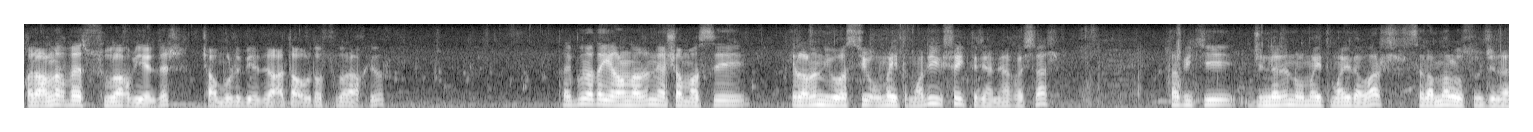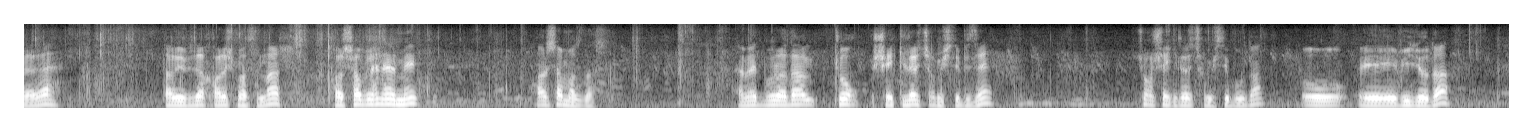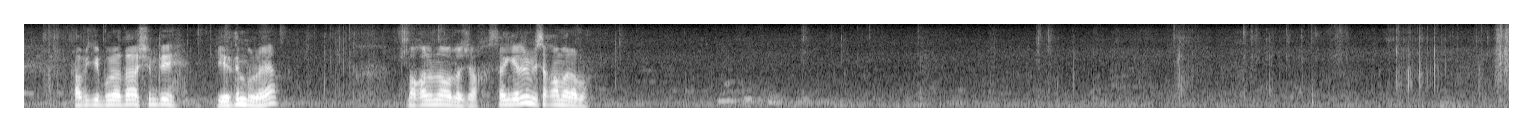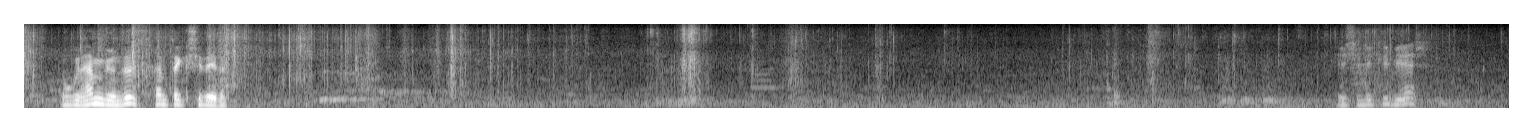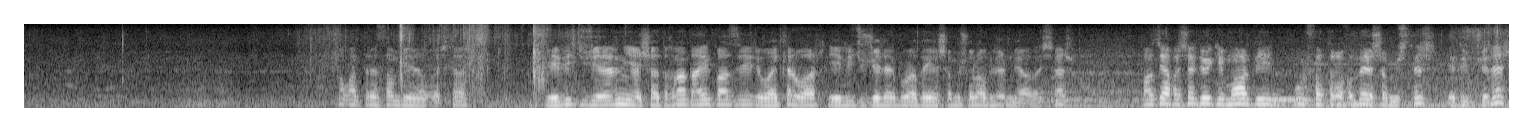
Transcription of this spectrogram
karanlık ve sulak bir yerdir. Çamurlu bir yerdir. Hatta orada sular akıyor. Tabi burada yılanların yaşaması, yılanın yuvası olma ihtimali yüksektir yani arkadaşlar. Tabii ki cinlerin olma ihtimali de var. Selamlar olsun cinlere. Tabii bize karışmasınlar. Karışabilirler mi? Karışamazlar. Evet burada çok şekiller çıkmıştı bize. Çok şekiller çıkmıştı buradan. O e, videoda. Tabii ki burada şimdi girdim buraya. Bakalım ne olacak. Sen gelir misin kamerama? Bugün hem gündüz hem tek kişi değilim. Yeşillikli bir yer. Çok enteresan bir yer arkadaşlar. Yedi cücelerin yaşadığına dair bazı rivayetler var. Yedi cüceler burada yaşamış olabilir mi arkadaşlar? Bazı arkadaşlar diyor ki Mardin, Urfa tarafında yaşamıştır yedi cüceler.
